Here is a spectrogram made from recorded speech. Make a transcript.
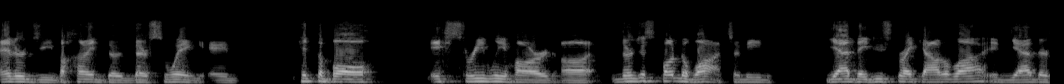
energy behind their, their swing and hit the ball extremely hard. Uh, they're just fun to watch. I mean, yeah, they do strike out a lot, and yeah, they're,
